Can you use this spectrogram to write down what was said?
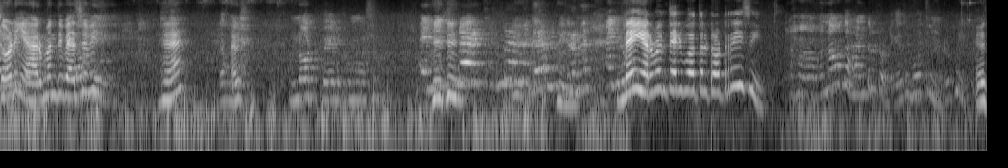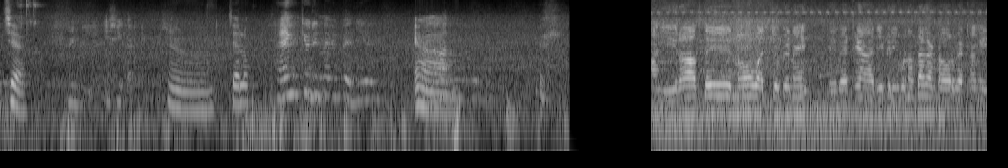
ਸੋਹਣੀ ਹੈ ਹਰਮਨ ਦੀ ਵੈਸੇ ਵੀ। ਹੈ? Not paid promotion. ਨਹੀਂ ਹਰਮਨ, ਤੇਰੀ ਬੋਤਲ ਟੁੱਟ ਰਹੀ ਸੀ? ਹਾਂ ਨਾ ਉਹਦਾ ਹੈਂਡਲ ਟੁੱਟ ਗਿਆ ਸੀ ਬਹੁਤ ਨਹੀਂ ਟੁੱਟੀ ਅੱਛਾ। ਇਸੀ ਕਰਕੇ ਹਾਂ ਚਲੋ। ਥੈਂਕ ਯੂ ਜਿੰਨੇ ਵੀ ਭੇਜੀ ਹੈ। ਹਾਂ ਹਾਂਜੀ, ਰਾਤ ਦੇ 9 ਵੱਜ ਚੁੱਕੇ ਨੇ ਤੇ ਬੈਠੇ ਆ ਅਜੇ ਕਰੀਬਨ ਅੱਧਾ ਘੰਟਾ ਹੋਰ ਬੈਠਾਂਗੇ।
